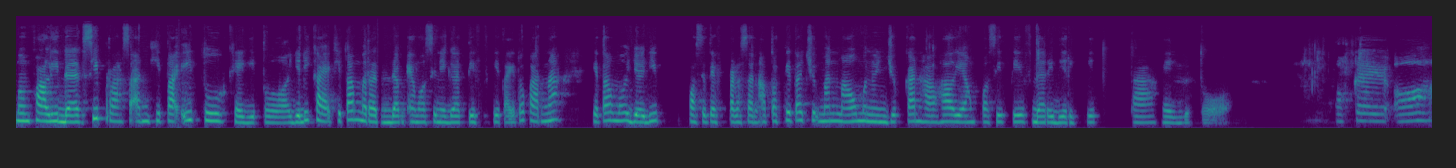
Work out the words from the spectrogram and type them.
memvalidasi perasaan kita itu kayak gitu loh. Jadi kayak kita meredam emosi negatif kita itu karena kita mau jadi positive person atau kita cuma mau menunjukkan hal-hal yang positif dari diri kita kayak gitu. Oke, okay. oh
